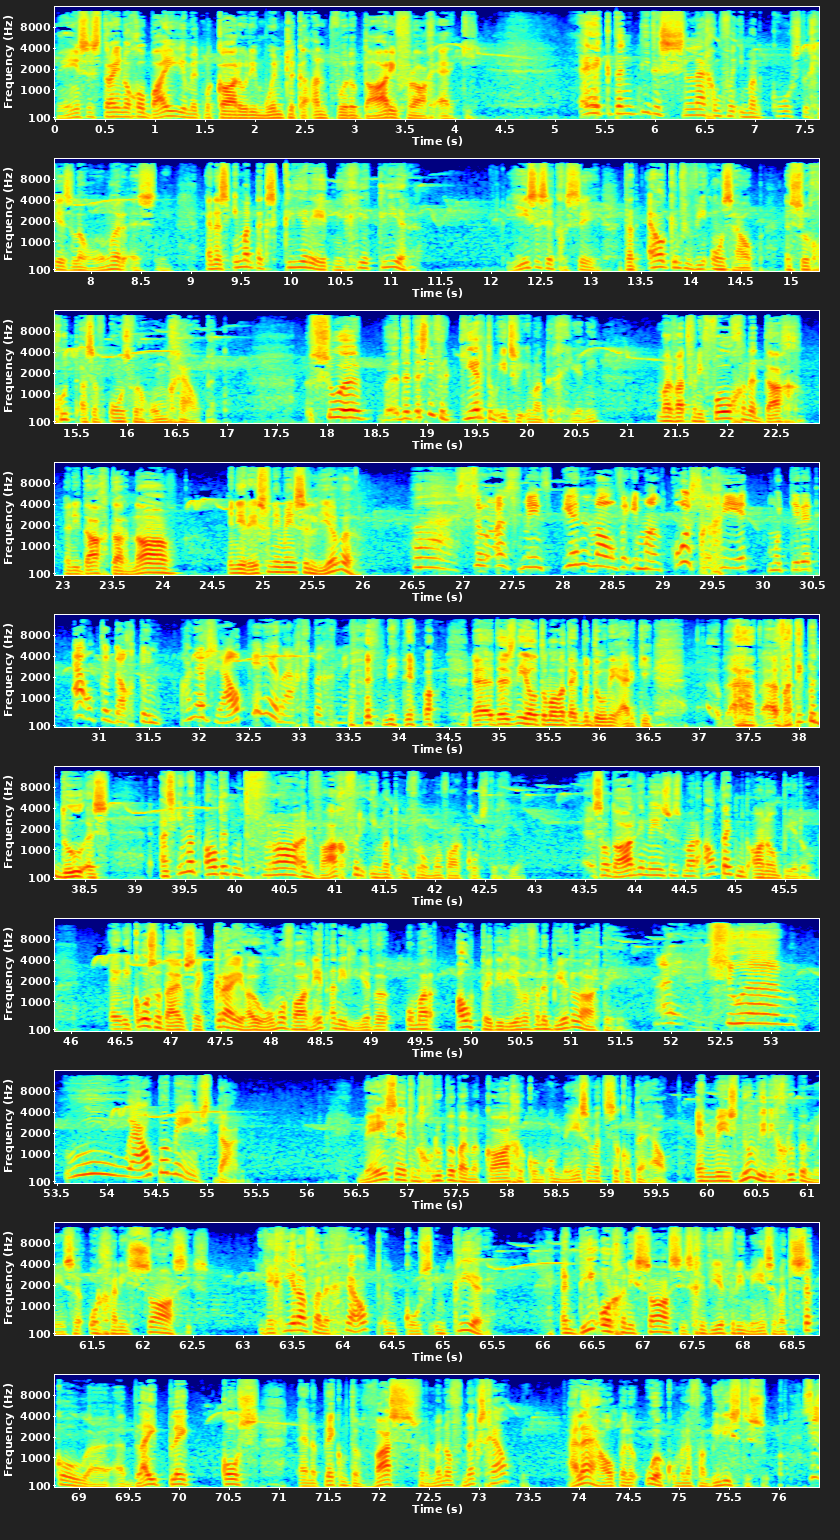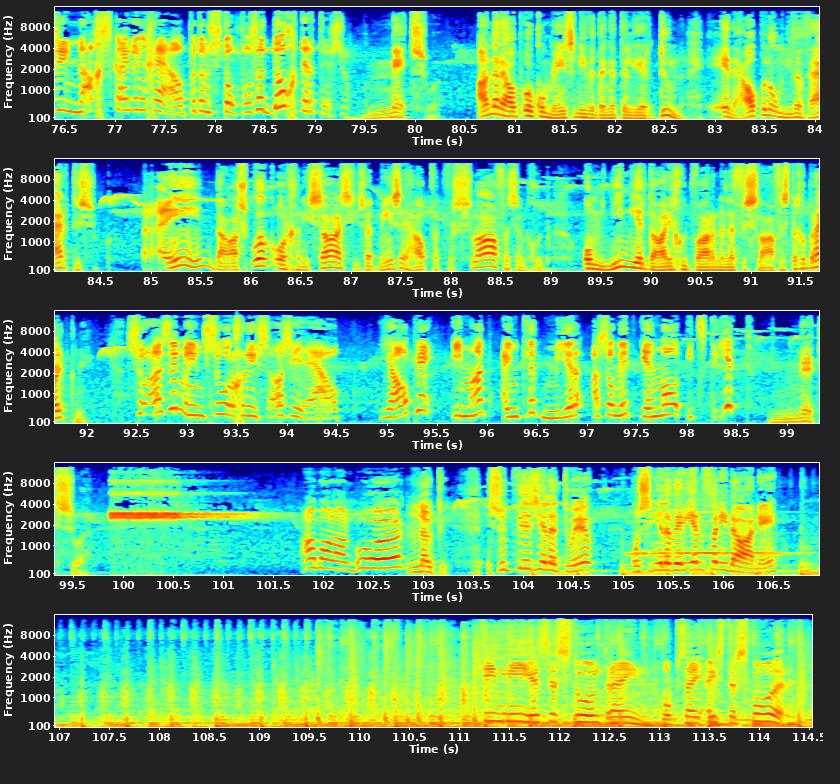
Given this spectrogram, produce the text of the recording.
Mense stry nogal baie met mekaar oor die moontlike antwoord op daardie vraag, Ertjie. Ek dink nie dit is sleg om vir iemand kos te gee as hulle honger is nie. En as iemand niks klere het nie, gee klere. Jesus het gesê dat elkeen vir wie ons help, is so goed asof ons vir hom gehelp het. So dit is nie verkeerd om iets vir iemand te gee nie, maar wat van die volgende dag en die dag daarna en die res van die mens se lewe? As mens eenmaal vir iemand kos gegee het, moet jy dit elke dag doen. Anders help jy nie regtig nie. nee nee, maar uh, dis nie heeltemal wat ek bedoel nie, Ertjie. Uh, uh, wat ek bedoel is as iemand altyd moet vra en wag vir iemand om vir hom of haar kos te gee, sal daardie mens ons maar altyd moet aanhou bedel. En die kos wat hy of sy kry, hou hom of haar net aan die lewe om maar altyd die lewe van 'n bedelaar te hê. So, um, hoe help 'n mens dan? Mense het in groepe bymekaar gekom om mense wat sukkel te help. En mense noem hierdie groepe mense organisasies. Jy gee dan vir hulle geld in kos en klere. En die organisasies gee weer vir die mense wat sukkel 'n 'n blyplek, kos en 'n plek om te was vir min of niks geld nie. Hulle help hulle ook om hulle families te soek. soos die nagskuiling gehelp het om Stoffel se dogter te soek. Net so. Ander help ook om mense nuwe dinge te leer doen en help hulle om nuwe werk te soek. En daar's ook organisasies wat mense help wat verslaaf is aan goed om nie meer daardie goed waaraan hulle verslaaf is te gebruik nie. So as 'n mens so 'n organisasie help, help jy iemand eintlik meer as om net eenmaal iets te eet. Net so. Almal aan boord. Nou toe. Soet wees julle twee. Ons sien julle weer een van die dae, né? Tini is 'n stoomtrein op sy eysterspoor.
